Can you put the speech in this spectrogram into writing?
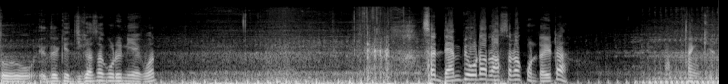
তো এদেরকে জিজ্ঞাসা করে নিই একবার। স্যার ড্যাম্পে ওঠার রাস্তাটা কোনটা? এটা? থ্যাংক ইউ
